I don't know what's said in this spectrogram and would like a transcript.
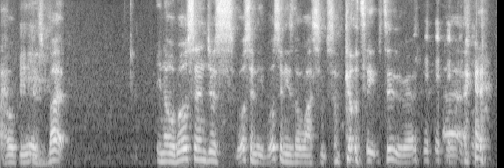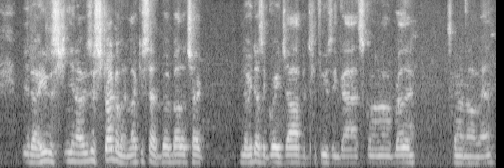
I hope he is. But you know, Wilson just Wilson Wilson needs to watch some some go tapes too, bro. Uh, you know, he was you know he was just struggling. Like you said, Bill Belichick. You know, he does a great job of confusing guys. What's going on, brother? What's going on, man?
